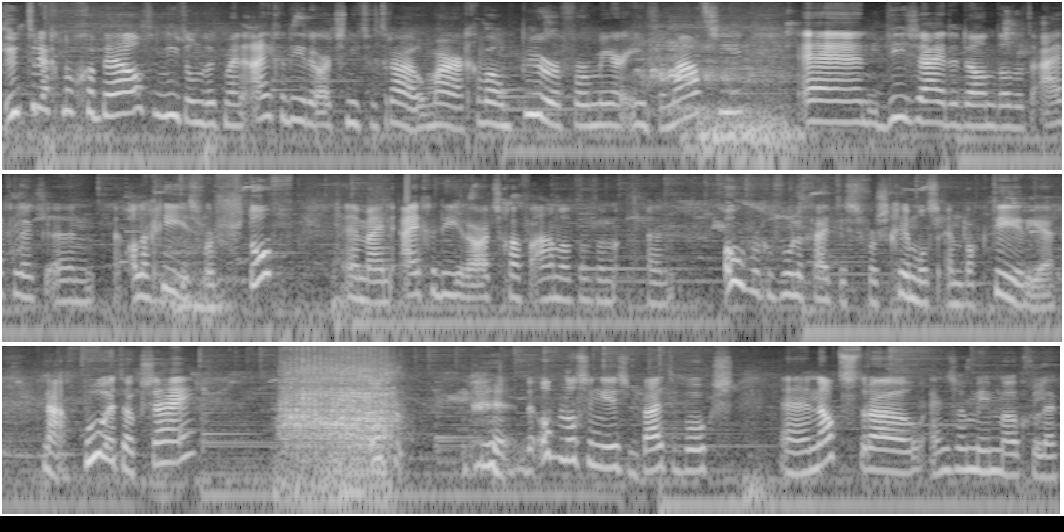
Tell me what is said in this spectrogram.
Utrecht nog gebeld. Niet omdat ik mijn eigen dierenarts niet vertrouw, maar gewoon puur voor meer informatie. En die zeiden dan dat het eigenlijk een allergie is voor stof. En mijn eigen dierenarts gaf aan dat het een, een overgevoeligheid is voor schimmels en bacteriën. Nou, hoe het ook zij, de oplossing is buitenbox, uh, nat stro en zo min mogelijk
